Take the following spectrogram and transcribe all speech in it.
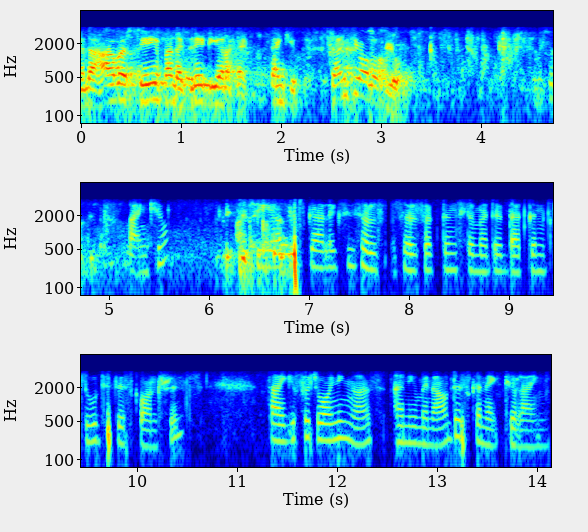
and have a safe and a great year ahead. Thank you. Thank you, all of you. Thank you. On behalf of Galaxy Surfactants Limited, that concludes this conference. Thank you for joining us, and you may now disconnect your lines.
